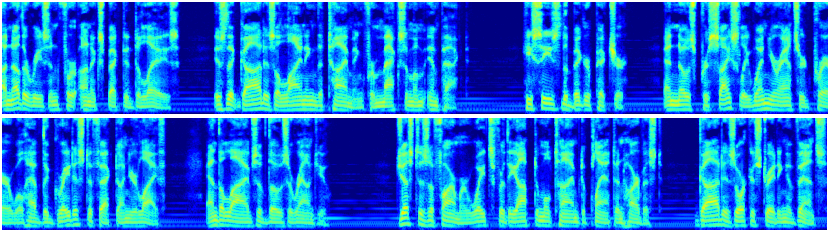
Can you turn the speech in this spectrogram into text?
Another reason for unexpected delays is that God is aligning the timing for maximum impact. He sees the bigger picture and knows precisely when your answered prayer will have the greatest effect on your life and the lives of those around you. Just as a farmer waits for the optimal time to plant and harvest, God is orchestrating events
